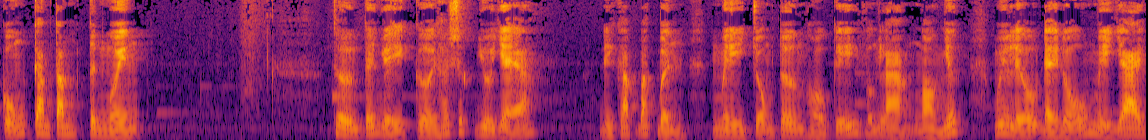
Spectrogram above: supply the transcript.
cũng cam tâm tình nguyện. Thường Tế Nhụy cười hết sức vui vẻ. Đi khắp Bắc Bình, mì trộn tương hồ ký vẫn là ngon nhất, nguyên liệu đầy đủ mì dai,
